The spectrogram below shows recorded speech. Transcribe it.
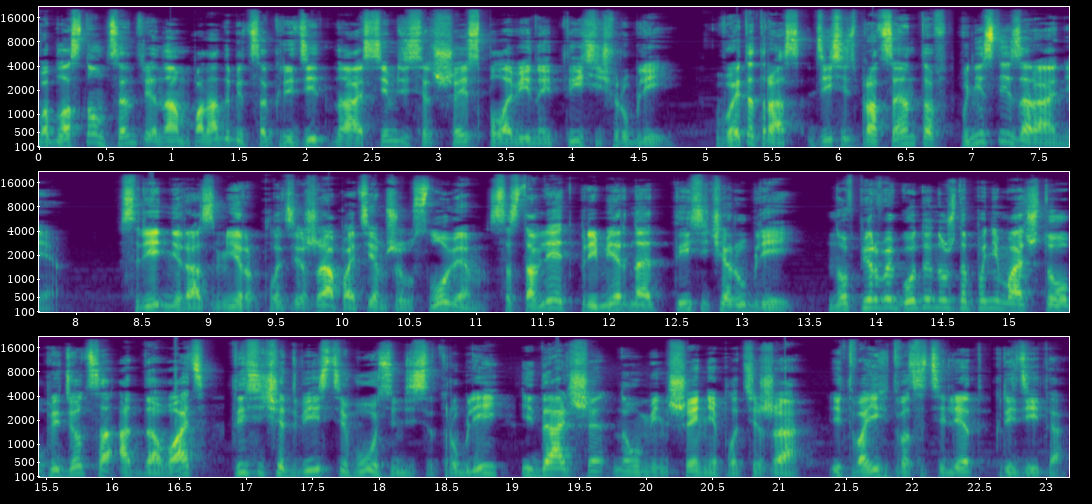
В областном центре нам понадобится кредит на 76,5 тысяч рублей. В этот раз 10% внесли заранее. Средний размер платежа по тем же условиям составляет примерно 1000 рублей. Но в первые годы нужно понимать, что придется отдавать 1280 рублей и дальше на уменьшение платежа и твоих 20 лет кредита.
